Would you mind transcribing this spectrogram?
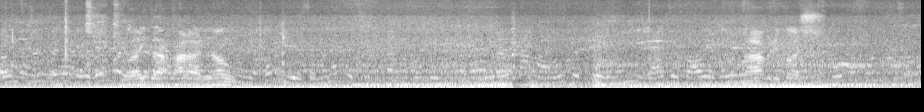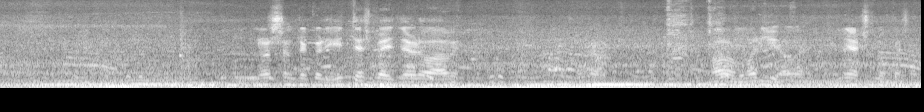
વાગ્યા સાડા નવ. બાપરી બસ. દર્શન તો કરી હિતેશભાઈ જડો આવે હા, મળીએ હવે. Next location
